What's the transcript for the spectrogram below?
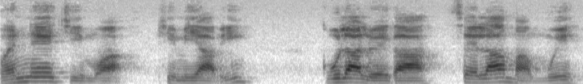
ဝမ်းနေကြည်မွဖြေမရပြီကိုလာလွယ်ကဆယ်လမှမွေး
